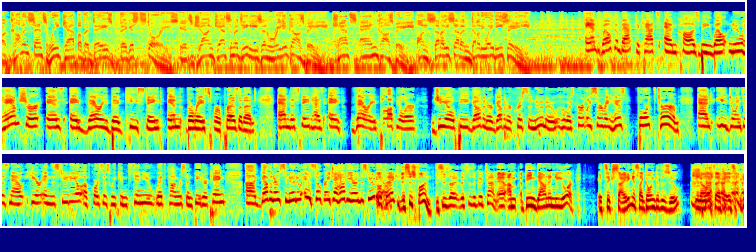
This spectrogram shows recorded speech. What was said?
A common sense recap of the day's biggest stories. It's John Catsimatidis and Rita Cosby. Cats and Cosby on 77 WABC. And welcome back to Cats and Cosby. Well, New Hampshire is a very big key state in the race for president. And the state has a very popular GOP governor, Governor Chris Sununu, who is currently serving his fourth term. And he joins us now here in the studio, of course, as we continue with Congressman Peter King. Uh, Governor Sununu, it is so great to have you here in the studio. Oh, thank you. This is fun. This is a this is a good time. I'm being down in New York. It's exciting. It's like going to the zoo. You know, it's like it's.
